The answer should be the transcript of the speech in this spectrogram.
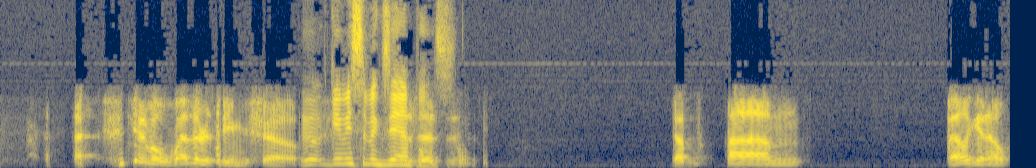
you could have a weather themed show. Give me some examples. Yep. Um, well, you know,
